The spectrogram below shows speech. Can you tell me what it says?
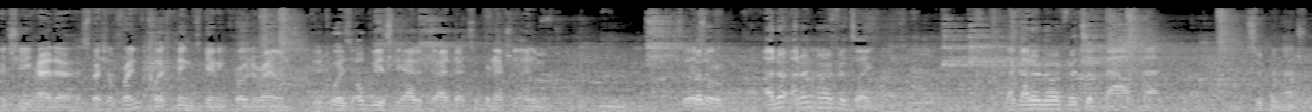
and she had a, a special friend, but things getting thrown around, it was obviously added to add that supernatural element. So that's but sort of I don't. I don't know if it's like, like I don't know if it's about that supernatural.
